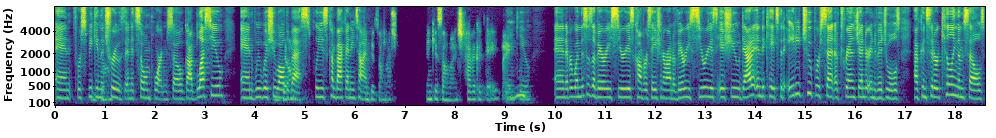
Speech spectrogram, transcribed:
and for speaking the truth. And it's so important. So God bless you, and we wish you all the best. Please come back anytime. Thank you so much. Thank you so much. Have a good day. Bye. Thank you. And everyone, this is a very serious conversation around a very serious issue. Data indicates that 82% of transgender individuals have considered killing themselves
